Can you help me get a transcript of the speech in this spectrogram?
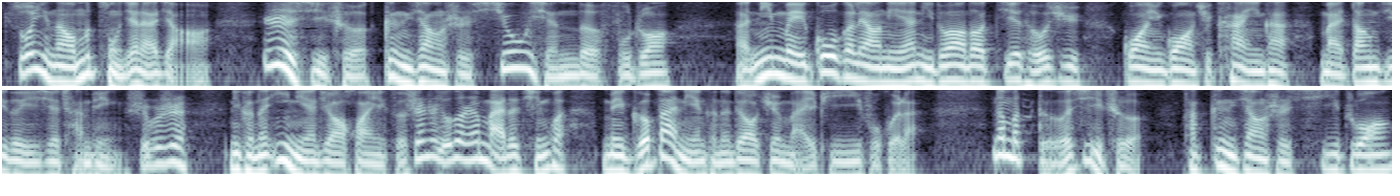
所以呢，我们总结来讲啊，日系车更像是休闲的服装啊，你每过个两年，你都要到街头去逛一逛，去看一看，买当季的一些产品，是不是？你可能一年就要换一次，甚至有的人买的勤快，每隔半年可能都要去买一批衣服回来。那么德系车它更像是西装，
